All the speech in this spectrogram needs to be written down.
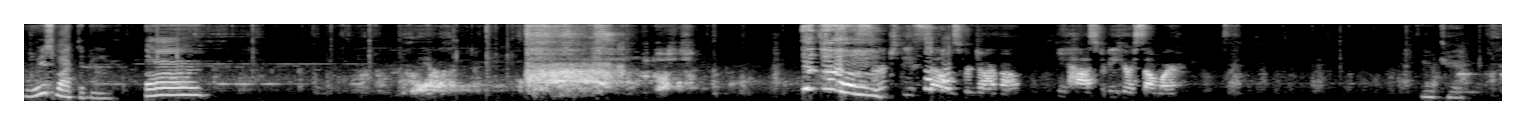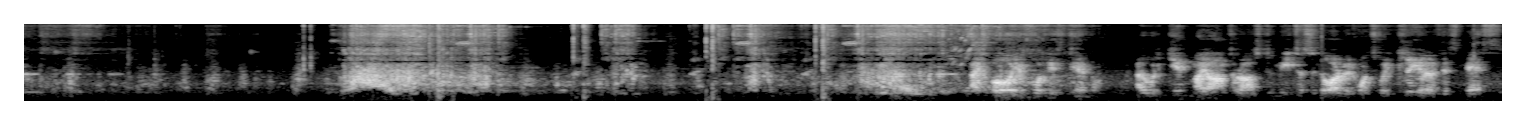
Who is about to be Uh. Search these cells for Darvo. He has to be here somewhere. Okay. I will get my entourage to meet us in orbit once we're clear of this mess.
